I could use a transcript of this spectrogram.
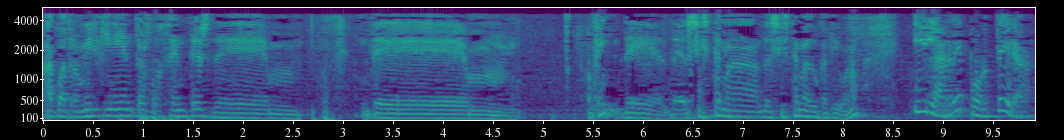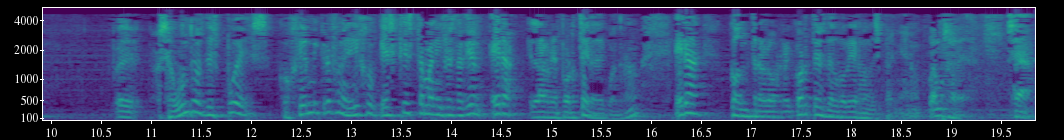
a 4.500 docentes de, de en fin, del sistema del sistema educativo, ¿no? Y la reportera eh, segundos después cogió el micrófono y dijo que es que esta manifestación era la reportera de cuatro. Era contra los recortes del gobierno de España, ¿no? Vamos a ver. O sea,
